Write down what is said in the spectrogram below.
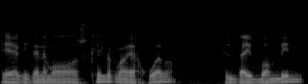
Eh, aquí tenemos... ¿Qué es lo que me había jugado? El dive bombing.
